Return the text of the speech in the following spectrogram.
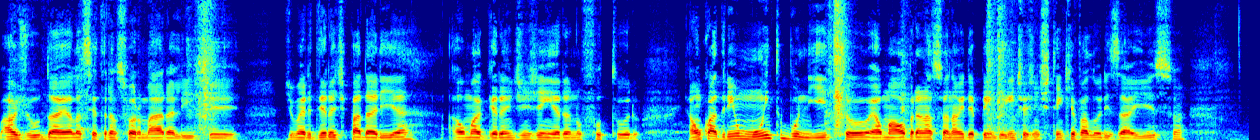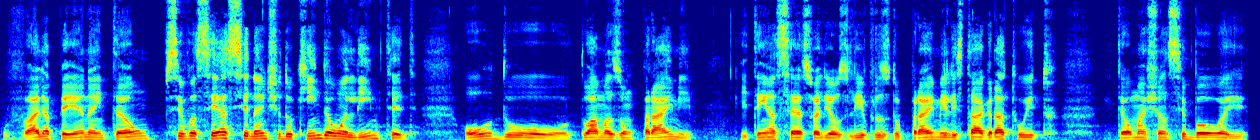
ajuda ela a se transformar ali de, de uma herdeira de padaria a uma grande engenheira no futuro. É um quadrinho muito bonito, é uma obra nacional independente, a gente tem que valorizar isso. Vale a pena. Então, se você é assinante do Kindle Unlimited ou do, do Amazon Prime e tem acesso ali aos livros do Prime, ele está gratuito. Então, é uma chance boa aí.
